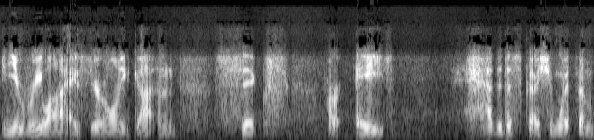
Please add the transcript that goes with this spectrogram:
and you realize they're only gotten six or eight. Have the discussion with them.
